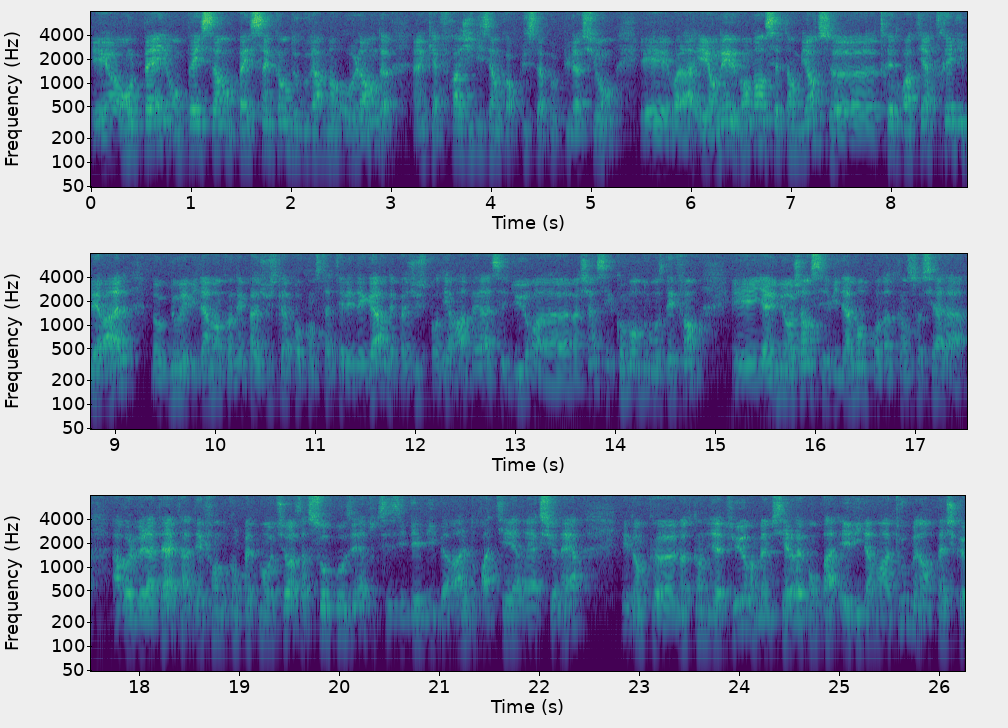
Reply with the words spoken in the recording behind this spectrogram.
et on le paye, on paye ça, on paye 5 ans de gouvernement Hollande, hein, qui a fragilisé encore plus la population, et voilà, et on est vraiment dans cette ambiance très droitière, très libérale, donc nous évidemment qu'on n'est pas juste là pour constater les dégâts, on n'est pas juste pour dire ah ben là c'est dur, machin, c'est comment nous on se défend. Et il y a une urgence évidemment pour notre camp social à, relever la tête, à défendre complètement autre chose, à s'opposer à toutes ces idées libérales, droitières, réactionnaires. Et donc euh, notre candidature, même si elle ne répond pas évidemment à tout, mais n'empêche que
